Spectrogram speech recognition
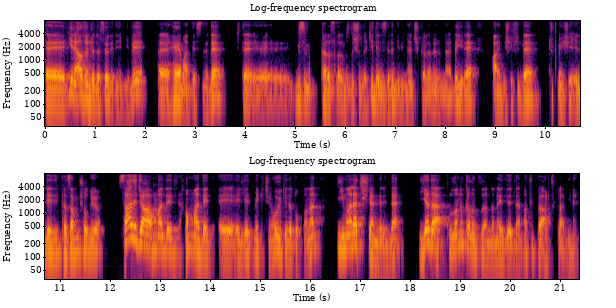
Ee, yine az önce de söylediğim gibi e, H maddesinde de işte e, bizim karasularımız dışındaki denizlerin dibinden çıkarılan ürünlerde yine aynı şekilde Türk menşei elde edilip kazanmış oluyor. Sadece ham madde, ham madde e, elde etmek için o ülkede toplanan imalat işlemlerinden ya da kullanım kalıntılarından elde edilen atık ve artıklar yine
